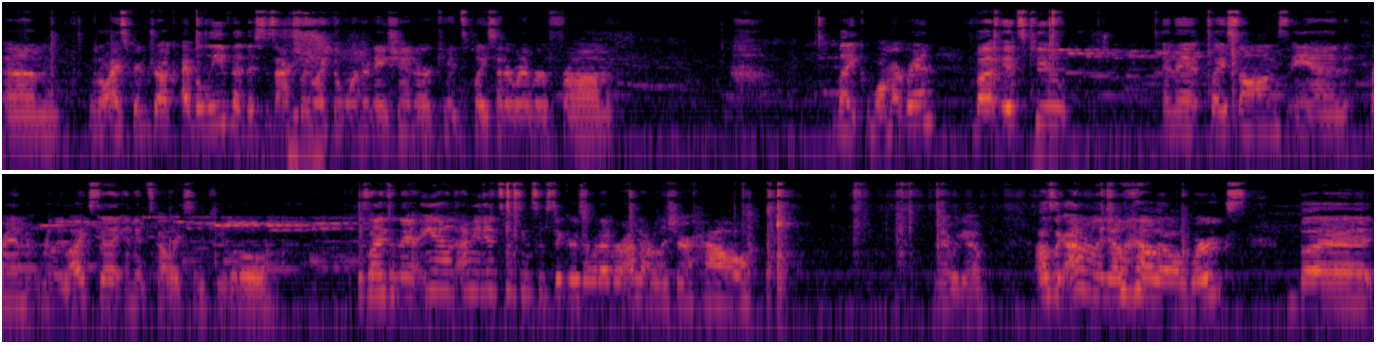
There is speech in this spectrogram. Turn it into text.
um, little ice cream truck. I believe that this is actually like the Wonder Nation or Kids Playset or whatever from like Walmart brand, but it's cute and it plays songs and Prim really likes it and it's got like some cute little designs in there and I mean it's missing some stickers or whatever. I'm not really sure how, there we go. I was like, I don't really know how it all works, but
